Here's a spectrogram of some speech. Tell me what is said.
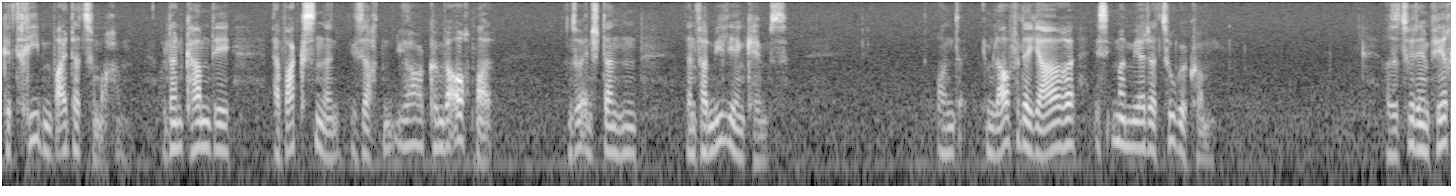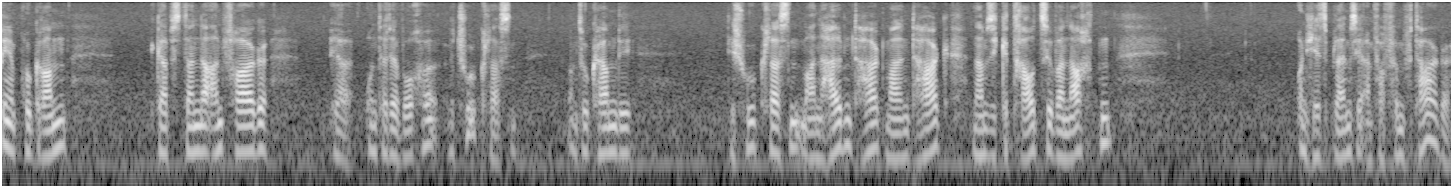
getrieben, weiterzumachen. Und dann kamen die Erwachsenen, die sagten, ja, können wir auch mal. Und so entstanden dann Familiencamps. Und im Laufe der Jahre ist immer mehr dazugekommen. Also zu dem Ferienprogramm gab es dann eine Anfrage ja, unter der Woche mit Schulklassen. Und so kamen die, die Schulklassen mal einen halben Tag, mal einen Tag und haben sich getraut zu übernachten. Und jetzt bleiben sie einfach fünf Tage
